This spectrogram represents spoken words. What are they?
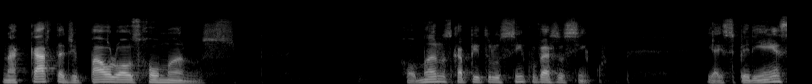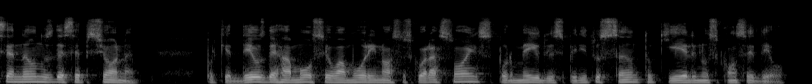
na carta de Paulo aos Romanos. Romanos capítulo 5, verso 5. E a experiência não nos decepciona, porque Deus derramou seu amor em nossos corações por meio do Espírito Santo que ele nos concedeu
